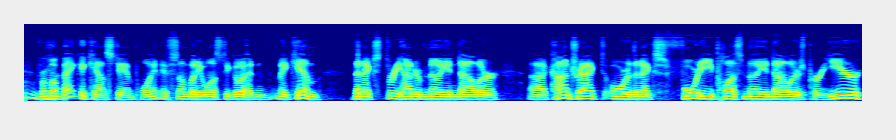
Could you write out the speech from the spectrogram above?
Ooh, from yeah. a bank account standpoint. If somebody wants to go ahead and make him the next $300 million uh, contract or the next 40 plus million dollars per year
